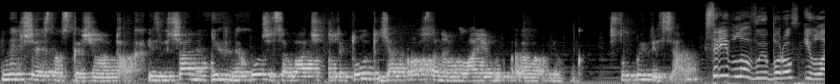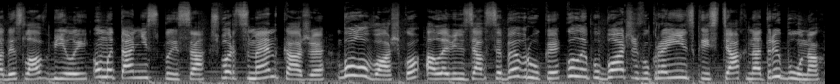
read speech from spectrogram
Нечесно, скажімо так, і звичайно їх не хочеться бачити тут. Я просто не могла їм е, вступитися. Срібло виборов і Владислав Білий у метанні списа. Спортсмен каже, було важко, але він взяв себе в руки, коли побачив український стяг на трибунах.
